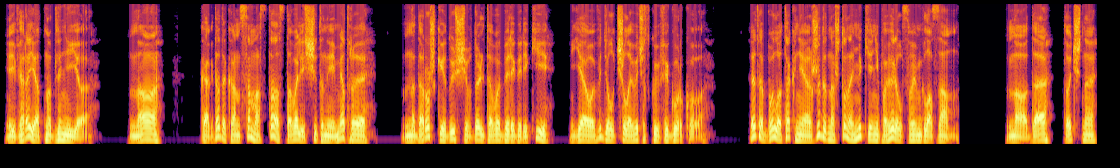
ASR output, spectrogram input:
и, вероятно, для неё. Но когда до конца моста оставались считанные метры, на дорожке, идущей вдоль того берега реки, я увидел человеческую фигурку. Это было так неожиданно, что на миг я не поверил своим глазам. Но да, точно,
